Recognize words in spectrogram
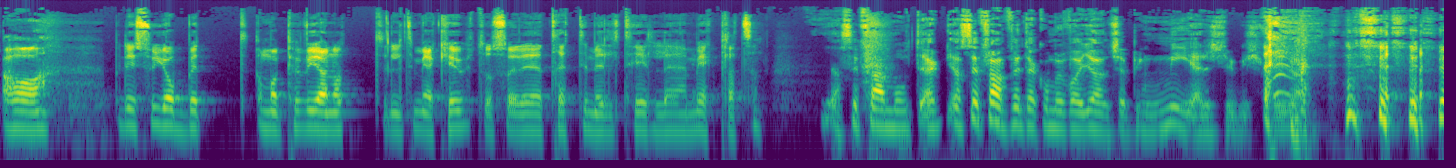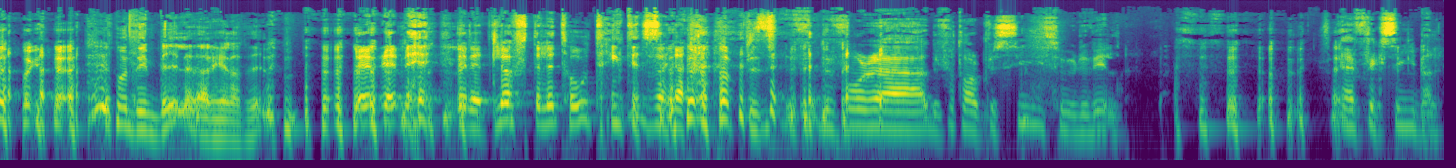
Ja, det är så jobbigt om man behöver göra något lite mer akut och så är det 30 mil till eh, mekplatsen. Jag ser fram emot, jag, jag ser framför att jag kommer att vara i Jönköping mer 2024. Och din bil är där hela tiden. är, är, det- är det ett löfte eller ett hot tänkte jag säga. Precis. Du får, eh, du får ta det precis hur du vill. Jag är flexibel.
